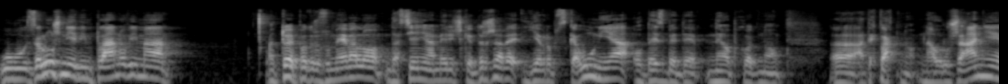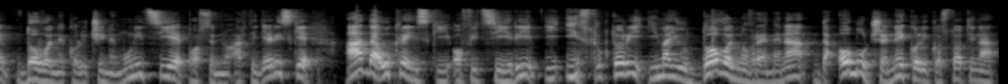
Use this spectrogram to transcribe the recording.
U Zalužnijevim planovima to je podrazumevalo da Sjedinjene američke države i Evropska unija obezbede neophodno uh, Eh, adekvatno naoružanje, dovoljne količine municije, posebno artiljerijske, a da ukrajinski oficiri i instruktori imaju dovoljno vremena da obuče nekoliko stotina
